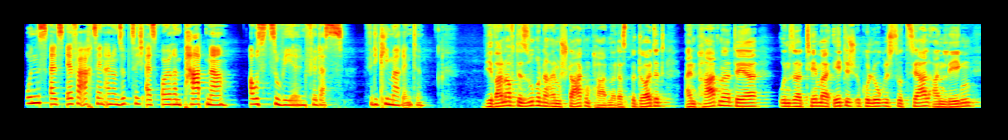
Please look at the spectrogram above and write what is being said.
uns als LV 1871 als euren Partner auszuwählen für das, für die Klimarente? Wir waren auf der Suche nach einem starken Partner. Das bedeutet, ein Partner, der unser Thema ethisch-ökologisch-sozial anlegen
